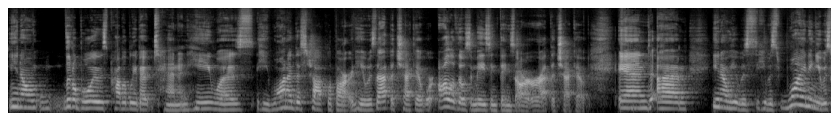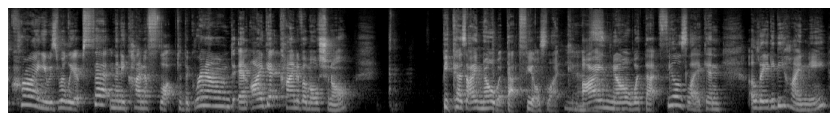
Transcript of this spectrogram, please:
you know, little boy was probably about 10 and he was, he wanted this chocolate bar and he was at the checkout where all of those amazing things are, are at the checkout. And, um, you know, he was, he was whining, he was crying, he was really upset. And then he kind of flopped to the ground and I get kind of emotional because I know what that feels like. I know what that feels like. And a lady behind me,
